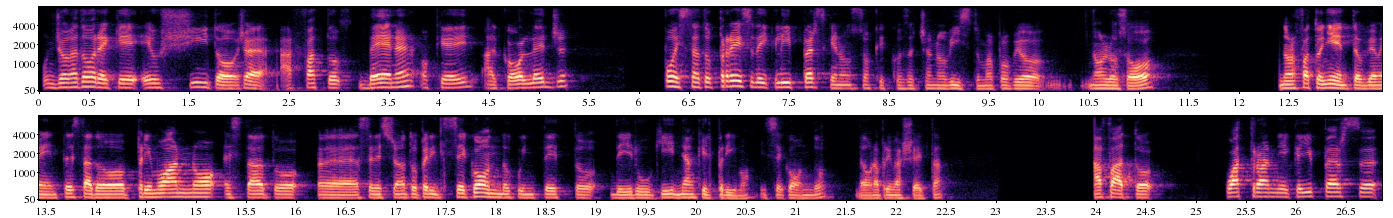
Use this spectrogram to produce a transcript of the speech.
un giocatore che è uscito, cioè ha fatto bene, ok, al college, poi è stato preso dai Clippers, che non so che cosa ci hanno visto, ma proprio non lo so. Non ha fatto niente, ovviamente. È stato primo anno, è stato eh, selezionato per il secondo quintetto dei rookie, neanche il primo, il secondo, da una prima scelta. Ha fatto 4 anni ai Clippers,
